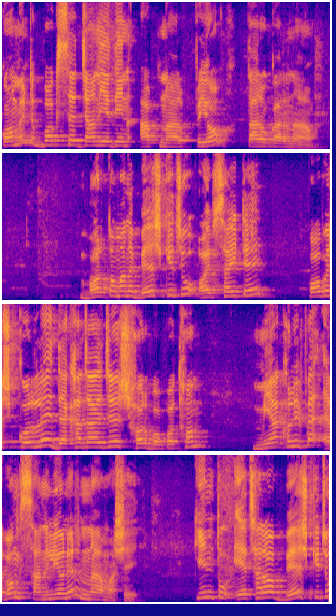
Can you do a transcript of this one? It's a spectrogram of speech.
কমেন্ট বক্সে জানিয়ে দিন আপনার প্রিয় তারকার নাম। বর্তমানে বেশ কিছু ওয়েবসাইটে প্রবেশ করলেই দেখা যায় যে সর্বপ্রথম মিয়া খলিফা এবং সানি লিওনের নাম আসে। কিন্তু এছাড়াও বেশ কিছু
